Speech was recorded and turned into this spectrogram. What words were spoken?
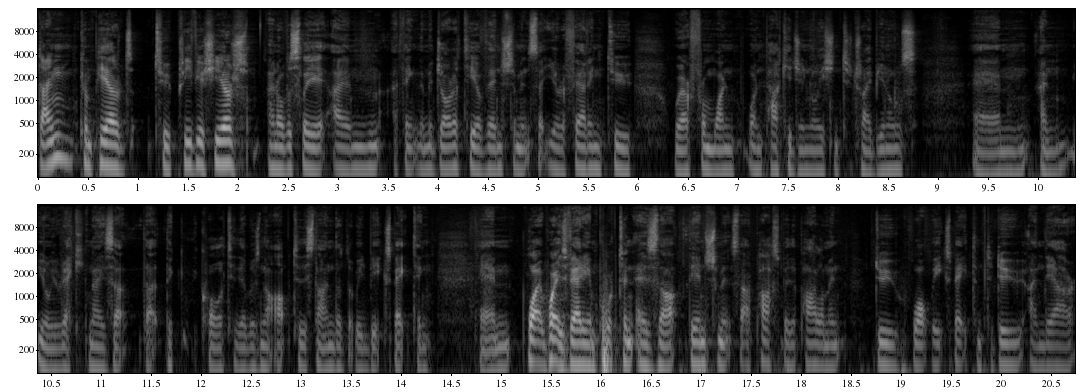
down compared to previous years, and obviously um, I think the majority of the instruments that you're referring to were from one one package in relation to tribunals, um, and you know we recognize that that the quality there was not up to the standard that we'd be expecting. um, what what is very important is that the instruments that are passed by the Parliament do what we expect them to do, and they are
